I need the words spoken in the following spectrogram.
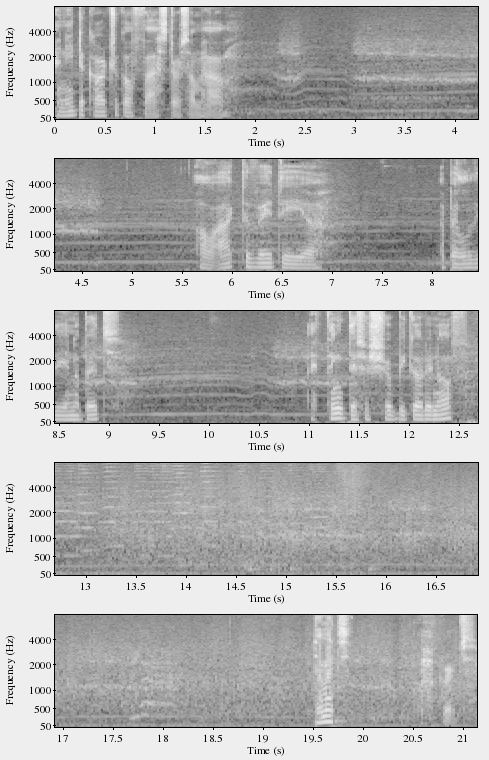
I need the car to go faster somehow. I'll activate the uh, ability in a bit. I think this should be good enough. Damn it! Oh, great.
